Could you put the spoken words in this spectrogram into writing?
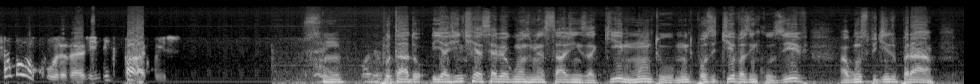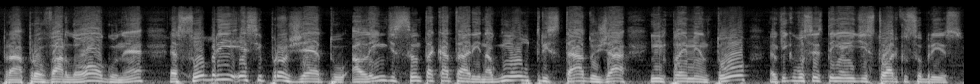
Isso é uma loucura, né? A gente tem que parar com isso. Sim. Deputado, e a gente recebe algumas mensagens aqui, muito, muito positivas, inclusive, alguns pedindo para aprovar logo, né? É sobre esse projeto, além de Santa Catarina, algum outro estado já implementou? O que, que vocês têm aí de histórico sobre isso?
